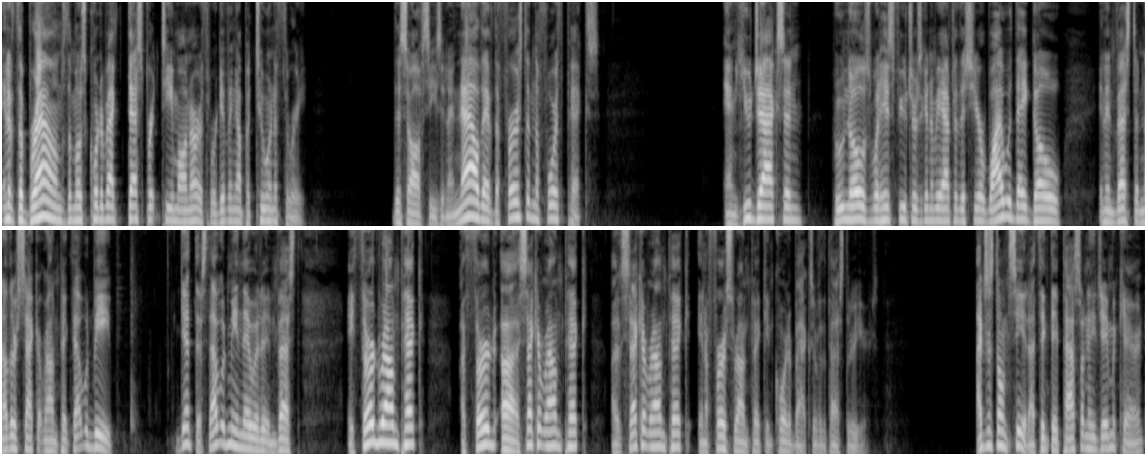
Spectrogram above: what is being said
And if the Browns, the most quarterback desperate team on earth, were giving up a two and a three this offseason, and now they have the first and the fourth picks, and Hue Jackson, who knows what his future is going to be after this year, why would they go and invest another second round pick? That would be, get this, that would mean they would invest a third round pick, a third, uh, second round pick, a second round pick and a first round pick in quarterbacks over the past three years. I just don't see it. I think they pass on AJ McCarron,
